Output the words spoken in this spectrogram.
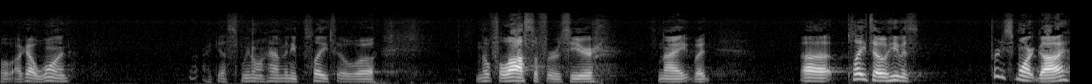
Oh, I got one. I guess we don't have any Plato, uh, no philosophers here tonight, but uh, Plato, he was a pretty smart guy.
